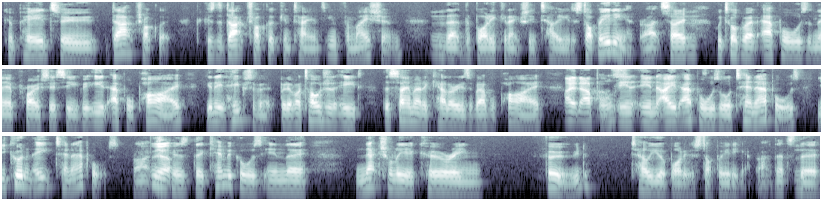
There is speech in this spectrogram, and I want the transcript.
compared to dark chocolate because the dark chocolate contains information Mm. that the body can actually tell you to stop eating it, right? So mm. we talk about apples and their processing. If you eat apple pie, you can eat heaps of it. But if I told you to eat the same amount of calories of apple pie Eight apples. Uh, in, in eight apples or ten apples, you couldn't eat ten apples, right? Yeah. Because the chemicals in the naturally occurring food tell your body to stop eating it, right? That's mm. the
